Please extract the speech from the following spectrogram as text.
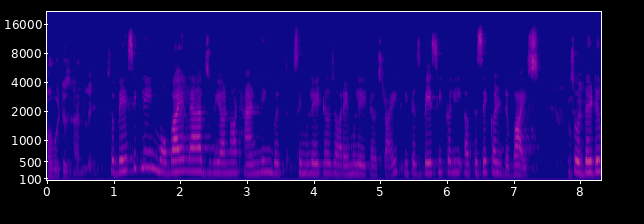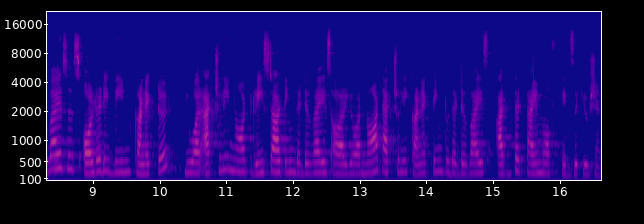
how it is handling. So basically in mobile labs, we are not handling with simulators or emulators, right? It is basically a physical device. So the device is already been connected. You are actually not restarting the device or you are not actually connecting to the device at the time of execution.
